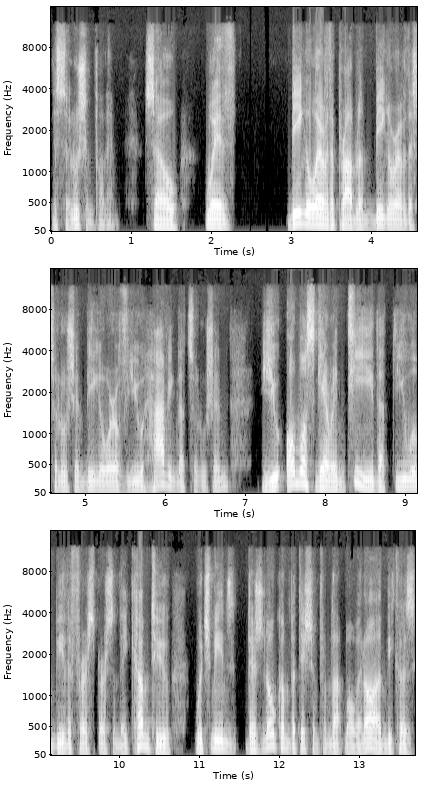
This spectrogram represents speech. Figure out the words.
the solution for them. So with being aware of the problem, being aware of the solution, being aware of you having that solution, you almost guarantee that you will be the first person they come to, which means there's no competition from that moment on because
